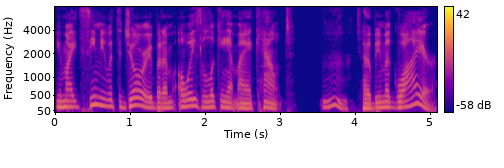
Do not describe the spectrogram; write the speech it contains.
You might see me with the jewelry, but I'm always looking at my account." Tobey Maguire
